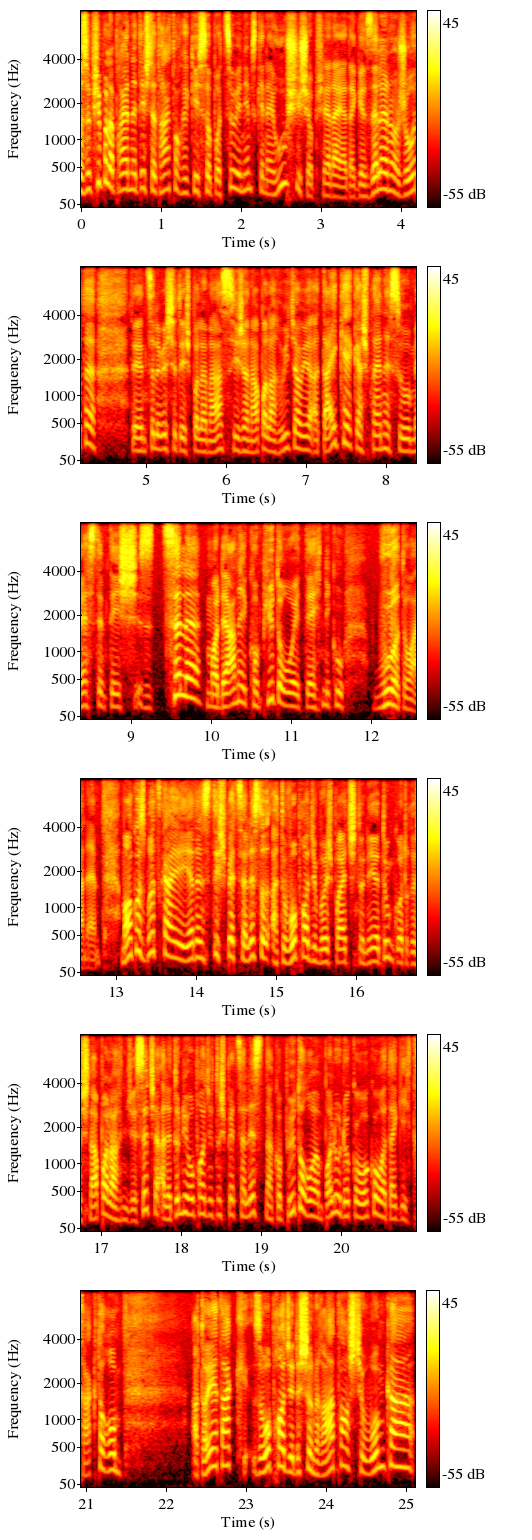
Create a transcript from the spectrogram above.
To se připola prajedne tež te traktory, ki so po celej Nemske najhúšiš obšedaja, také zeleno-žote, to je celé vište tež pola nás, si že na polach vidjavia, a tajke, kaž prene sú mestem tež z celé modernej komputerovej techniku vurtované. Markus Bricka je jeden z tých špecialistov, a to opravdu môžeš povedať, to nie je tu, ktorý na polach nie siče, ale to je opravdu tu špecialist na komputerovom polu dokolo okolo takých traktorov. A to je tak, zo opravdu, když on rátaš, čo vonka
